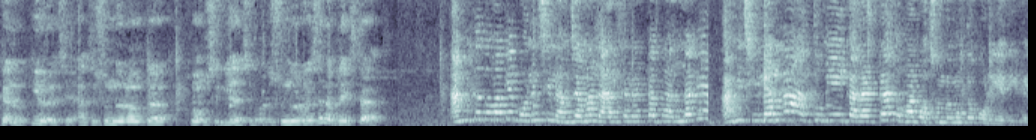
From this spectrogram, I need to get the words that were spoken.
কেন? কি হয়েছে? এত সুন্দর রংটা সমস্যা কি আছে? কত সুন্দর হয়েছে না ফ্লেক্সটা? তোমাকে বলেছিলাম যে আমার লাল কালারটা ভালো লাগে। আমি ছিলাম না আর তুমি এই কালারটা তোমার পছন্দ মতো করিয়ে দিলে।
